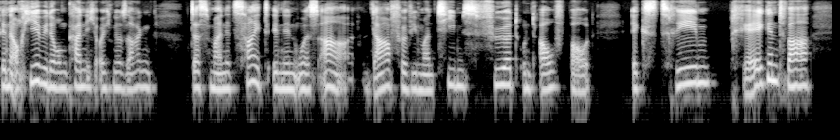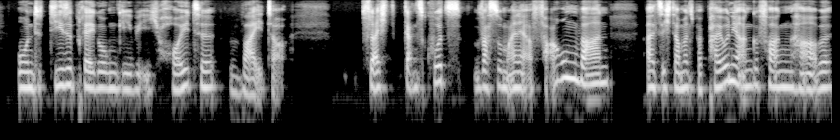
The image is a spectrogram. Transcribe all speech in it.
Denn auch hier wiederum kann ich euch nur sagen, dass meine Zeit in den USA dafür, wie man Teams führt und aufbaut, extrem prägend war. Und diese Prägung gebe ich heute weiter. Vielleicht ganz kurz, was so meine Erfahrungen waren, als ich damals bei Pioneer angefangen habe.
